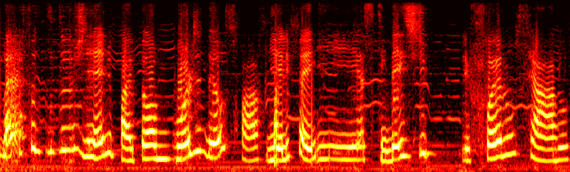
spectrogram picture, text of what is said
vai fazer o gênio, pai. Pelo amor de Deus, faça. E ele fez. E assim, desde ele foi anunciado,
